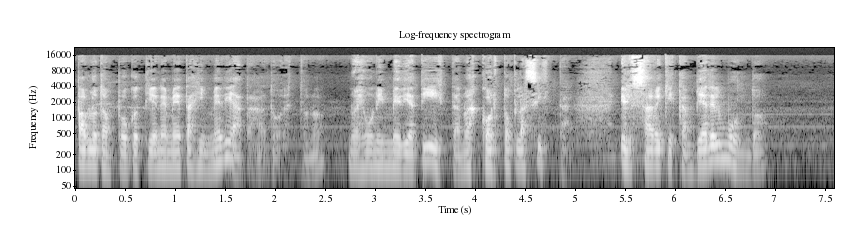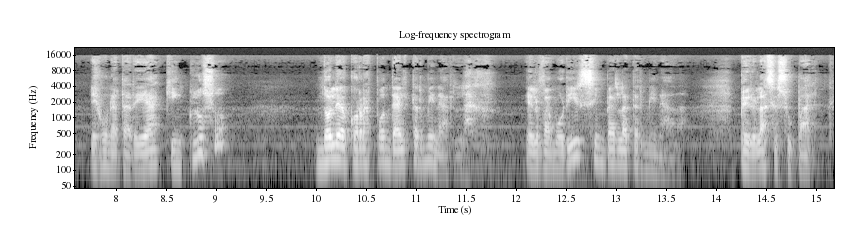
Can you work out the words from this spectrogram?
Pablo tampoco tiene metas inmediatas a todo esto, ¿no? No es un inmediatista, no es cortoplacista. Él sabe que cambiar el mundo es una tarea que incluso no le corresponde a él terminarla. Él va a morir sin verla terminada, pero él hace su parte.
